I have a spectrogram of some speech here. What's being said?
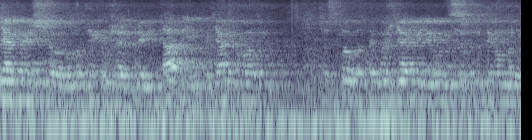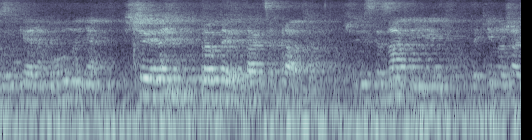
Дякую, що Владика вже привітав і подякував. Частково також дякую Святому за таке наповнення. Щиро правдиво, так, це правда. Що він сказав, і такі, на жаль,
